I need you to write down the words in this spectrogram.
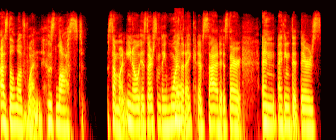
as the loved one who's lost someone? You know, is there something more yeah. that I could have said? Is there, and I think that there's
